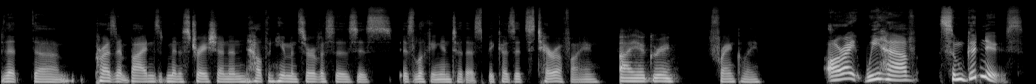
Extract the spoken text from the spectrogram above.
that um, President Biden's administration and Health and Human Services is is looking into this because it's terrifying, I agree. frankly. All right, we have some good news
